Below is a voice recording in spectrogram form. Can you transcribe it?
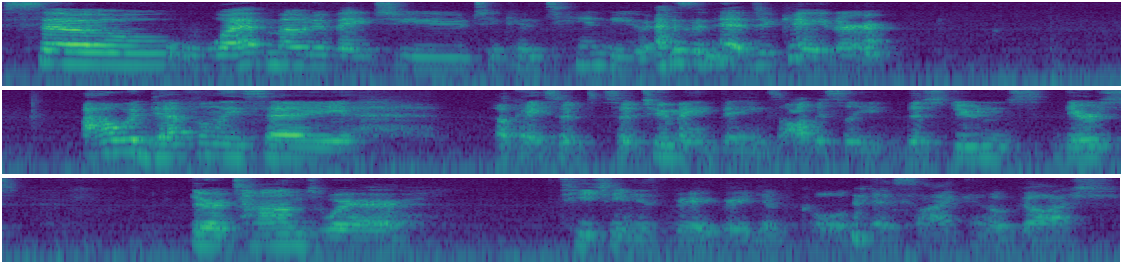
So, what motivates you to continue as an educator? I would definitely say, okay, so so two main things. Obviously, the students. There's there are times where teaching is very very difficult. It's like, oh gosh,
